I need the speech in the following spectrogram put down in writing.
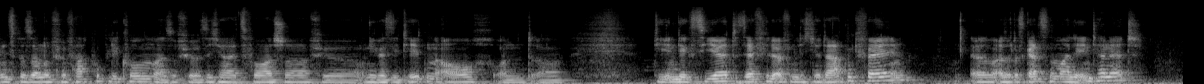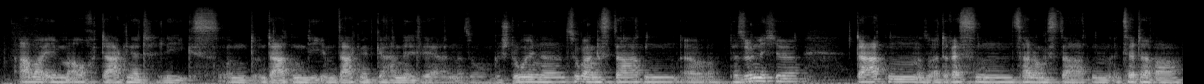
insbesondere für Fachpublikum, also für Sicherheitsforscher, für Universitäten auch und äh, die indexiert sehr viele öffentliche Datenquellen, äh, also das ganz normale Internet, aber eben auch Darknet-Leaks und, und, Daten, die im Darknet gehandelt werden, also gestohlene Zugangsdaten, äh, persönliche Daten, also Adressen, Zahlungsdaten etc.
